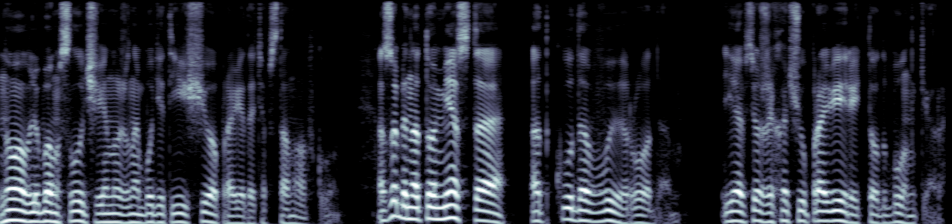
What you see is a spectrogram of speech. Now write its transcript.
Но в любом случае нужно будет еще проведать обстановку. Особенно то место, откуда вы родом. Я все же хочу проверить тот бункер.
